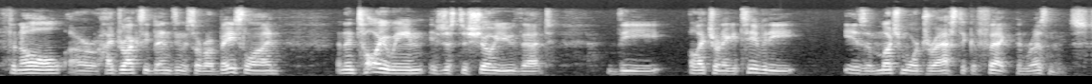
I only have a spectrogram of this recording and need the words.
Phenol, our hydroxybenzene, is sort of our baseline. And then toluene is just to show you that the electronegativity is a much more drastic effect than resonance.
